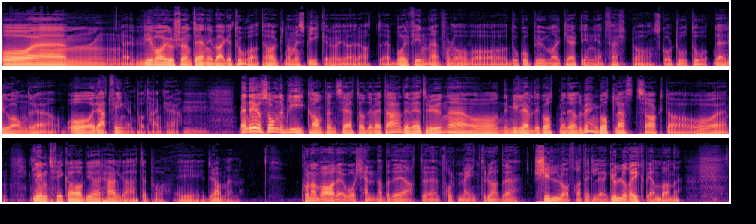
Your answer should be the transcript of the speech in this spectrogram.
Og eh, vi var jo skjønt enige begge to at det har jo ikke noe med spiker å gjøre at eh, Bård Finne får lov å dukke opp umarkert inn i et felt og score 2-2. Det er det jo andre og rett fingeren på, tenker jeg. Men det er jo sånn det blir i kampens hete, og det vet jeg, det vet Rune, og vi levde godt med det. Og det ble en godt lest sak da, og eh, Glimt fikk avgjøre helga etterpå i Drammen. Hvordan var det å kjenne på det, at eh, folk mente du hadde skylda for at det gullet røyk på hjemmebane?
